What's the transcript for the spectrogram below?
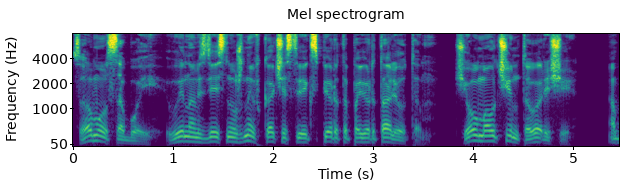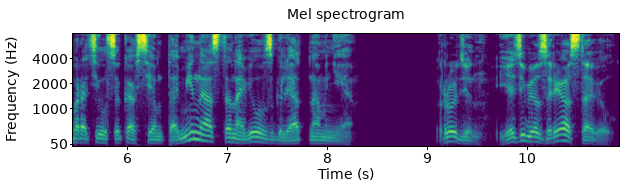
«Само собой, вы нам здесь нужны в качестве эксперта по вертолетам. Чего молчим, товарищи?» Обратился ко всем Тамин и остановил взгляд на мне. «Родин, я тебя зря оставил».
